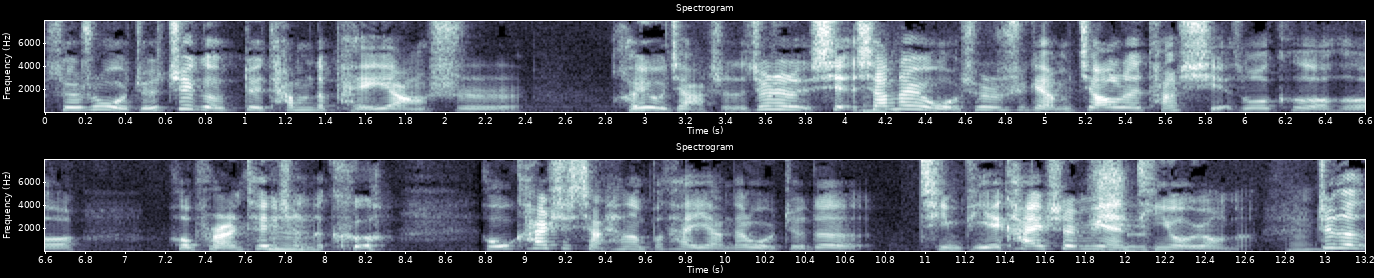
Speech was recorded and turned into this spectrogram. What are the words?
所以说我觉得这个对他们的培养是很有价值的，就是相相当于我就是去给他们教了一堂写作课和和 presentation 的课，和我开始想象的不太一样，但是我觉得挺别开生面，挺有用的。这个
